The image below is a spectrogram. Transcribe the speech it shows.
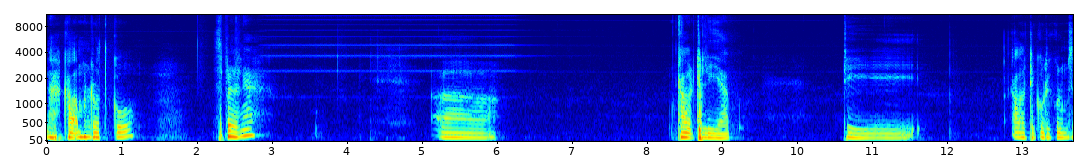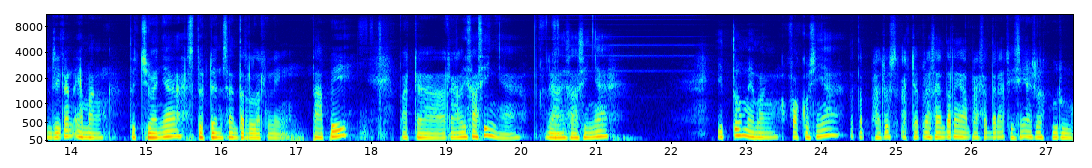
Nah kalau menurutku sebenarnya uh, kalau dilihat di kalau di kurikulum sendiri kan emang tujuannya student center learning. Tapi pada realisasinya realisasinya itu memang fokusnya tetap harus ada presenternya. Presenternya di sini adalah guru.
